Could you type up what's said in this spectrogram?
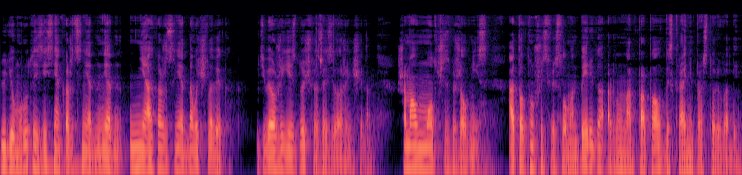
Люди умрут, и здесь не окажется ни, од... ни, од... не окажется ни одного человека. У тебя уже есть дочь, возразила женщина. Шамал молча сбежал вниз. Оттолкнувшись веслом от берега, Арлунар пропал в бескрайней просторе воды.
